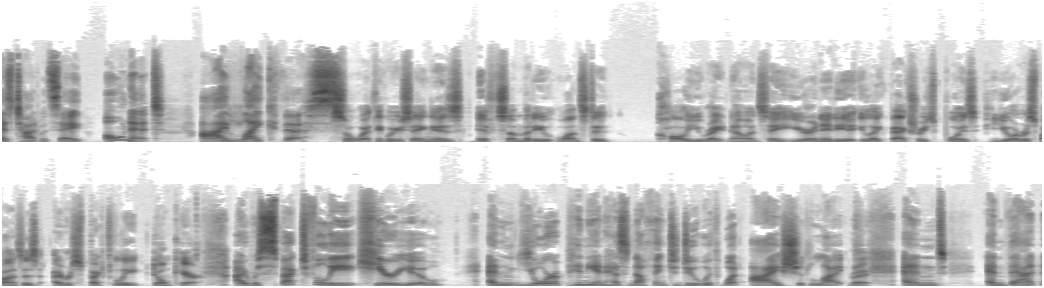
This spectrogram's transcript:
as Todd would say, own it. I like this. So I think what you're saying is if somebody wants to call you right now and say, You're an idiot, you like Backstreet Boys, your response is, I respectfully don't care. I respectfully hear you, and your opinion has nothing to do with what I should like. Right. And and that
